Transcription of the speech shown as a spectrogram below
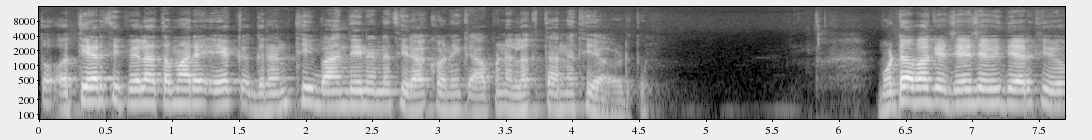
તો અત્યારથી પહેલાં તમારે એક ગ્રંથિ બાંધીને નથી રાખવાની કે આપણને લખતા નથી આવડતું. મોટાભાગે જે જે વિદ્યાર્થીઓ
